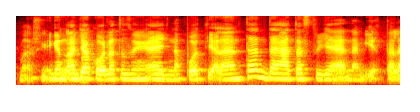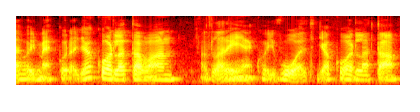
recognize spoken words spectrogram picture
másik Igen, a boltban. gyakorlat az mondjuk egy napot jelentett, de hát azt ugye nem írta le, hogy mekkora gyakorlata van, az a lényeg, hogy volt gyakorlata.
